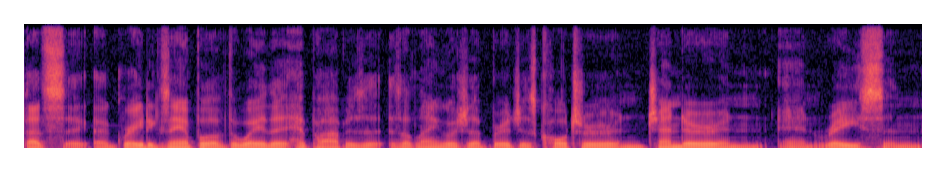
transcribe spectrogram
that's a, a great example of the way that hip hop is a, is a language that bridges culture and gender and and race and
